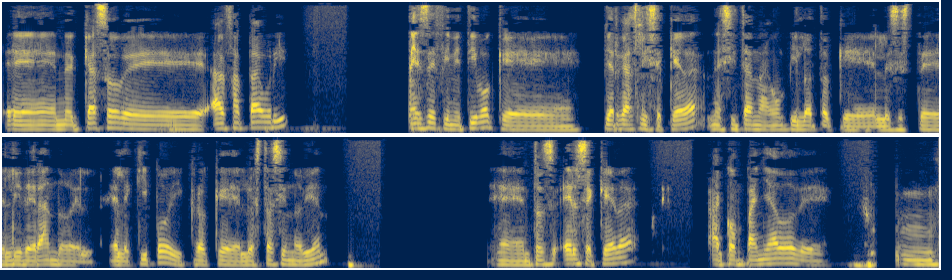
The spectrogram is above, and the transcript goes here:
en el caso de Alpha Tauri, es definitivo que Pierre Gasly se queda. Necesitan a un piloto que les esté liderando el, equipo y creo que lo está haciendo bien. Entonces él se queda acompañado de... Mm,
